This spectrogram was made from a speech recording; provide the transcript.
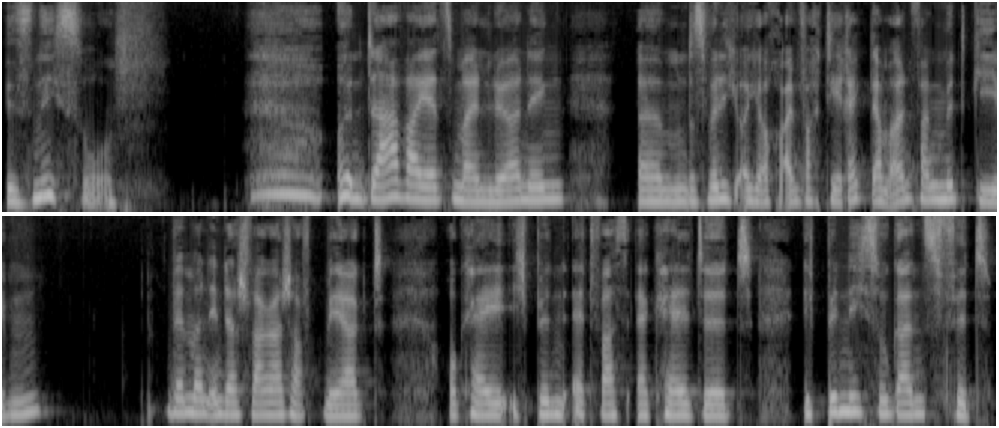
ist nicht so. Und da war jetzt mein Learning, ähm, das will ich euch auch einfach direkt am Anfang mitgeben. Wenn man in der Schwangerschaft merkt, okay, ich bin etwas erkältet, ich bin nicht so ganz fit.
